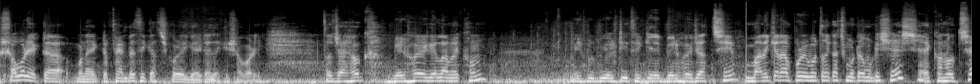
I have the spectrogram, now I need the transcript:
সবারই একটা মানে একটা ফ্যান্টাসি কাজ করে গাড়িটা দেখে সবারই। তো যাই হোক, বের হয়ে গেলাম এখন। মিরপুর বিএলটি থেকে বের হয়ে যাচ্ছে। মালিকানা পরিবর্তনের কাজ মোটামুটি শেষ। এখন হচ্ছে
